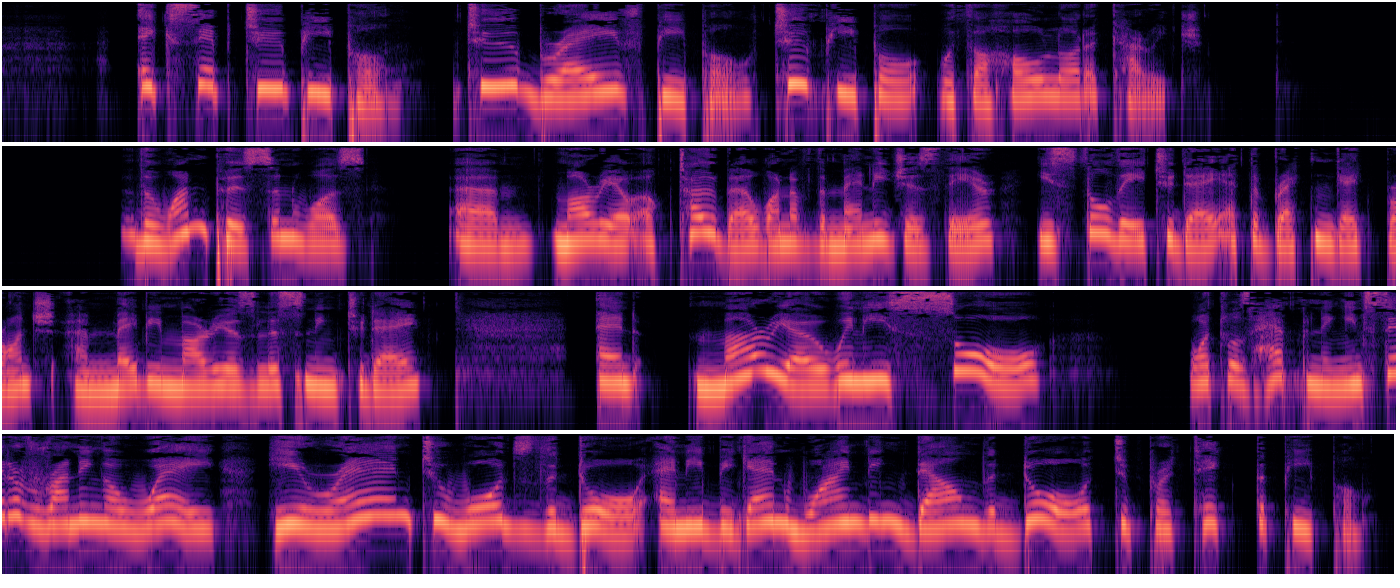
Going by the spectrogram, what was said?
Except two people. Two brave people. Two people with a whole lot of courage. The one person was um, Mario October, one of the managers there. He's still there today at the Brackengate branch. and maybe Mario's listening today. And Mario, when he saw what was happening. Instead of running away, he ran towards the door and he began winding down the door to protect the people.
